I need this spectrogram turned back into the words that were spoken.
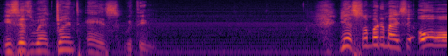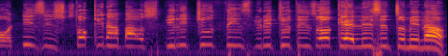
he says we are joint heirs with him. Yes, somebody might say, Oh, this is talking about spiritual things, spiritual things. Okay, listen to me now.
